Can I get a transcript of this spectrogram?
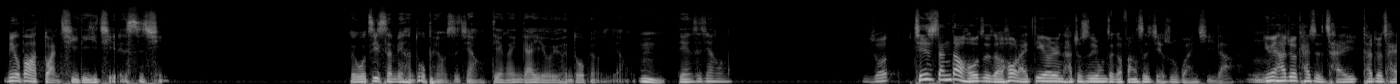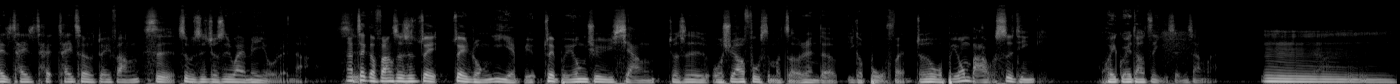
没有办法短期理解的事情。对，我自己身边很多朋友是这样，点了应该也有很多朋友是这样。嗯，点是这样吗？你说，其实三道猴子的后来第二任，他就是用这个方式结束关系的、啊，嗯、因为他就开始猜，他就猜猜猜猜测对方是是不是就是外面有人啊？是那这个方式是最最容易也不最不用去想，就是我需要负什么责任的一个部分，就是我不用把事情回归到自己身上来。嗯，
